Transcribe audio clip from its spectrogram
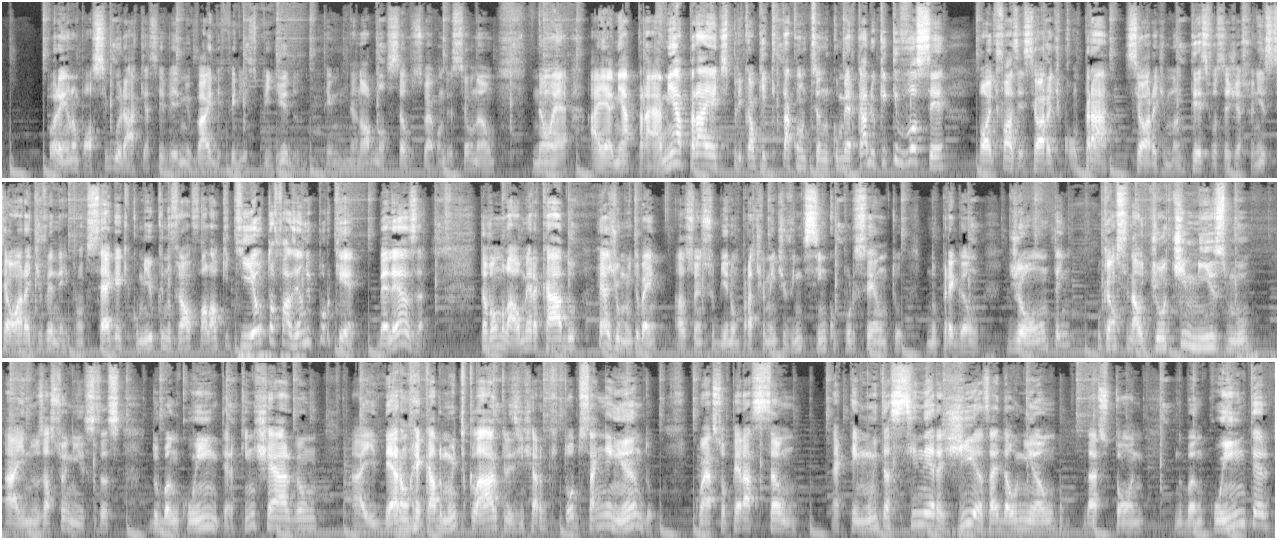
Porém, eu não posso segurar que a CVM vai deferir esse pedido. Não tenho a menor noção se vai acontecer ou não. Não é aí a minha praia. A minha praia é te explicar o que está acontecendo com o mercado e o que, que você pode fazer. Se é hora de comprar, se é hora de manter, se você é gestionista, se é hora de vender. Então segue aqui comigo que no final eu vou falar o que, que eu estou fazendo e por quê, beleza? Então vamos lá, o mercado reagiu muito bem, as ações subiram praticamente 25% no pregão de ontem, o que é um sinal de otimismo aí nos acionistas do Banco Inter, que enxergam, aí deram um recado muito claro que eles enxergam que todos saem ganhando com essa operação, né, que tem muitas sinergias aí da união da Stone no Banco Inter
